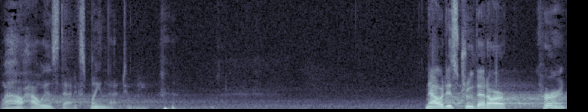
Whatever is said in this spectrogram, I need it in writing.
Wow, how is that? Explain that to me. now, it is true that our current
